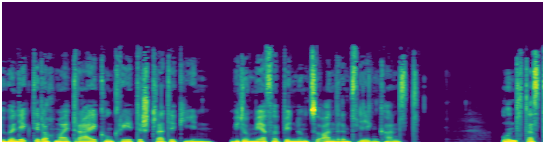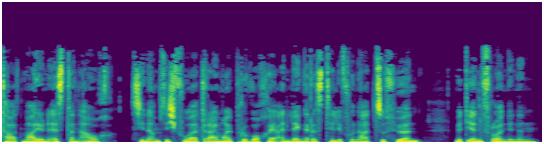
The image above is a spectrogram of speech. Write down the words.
überleg dir doch mal drei konkrete Strategien, wie du mehr Verbindung zu anderen pflegen kannst. Und das tat Marion es dann auch. Sie nahm sich vor, dreimal pro Woche ein längeres Telefonat zu führen mit ihren Freundinnen.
